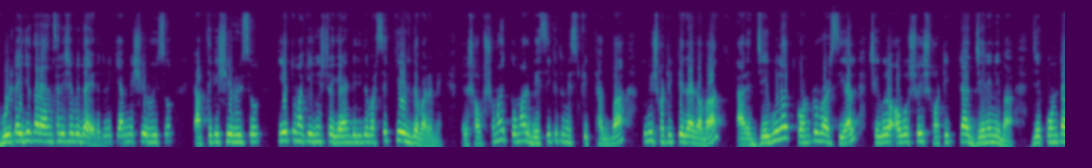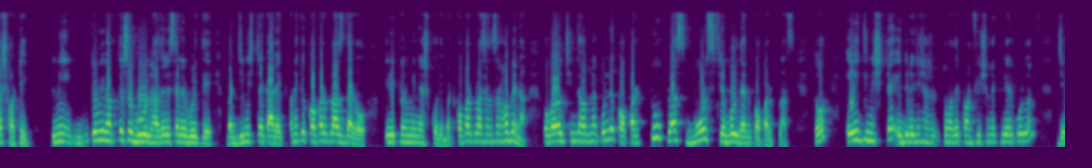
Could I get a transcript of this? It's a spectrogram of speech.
ভুলটাই যে তারা অ্যান্সার হিসেবে দেয়, এটা তুমি কেমনে শিওর হইছো? কার থেকে শিওর হইছো? কে তোমাকে এই জিনিসটা গ্যারান্টি দিতে পারছে? কেউ দিতে পারে না তাহলে সবসময় তোমার বেসিকে তুমি স্ট্রিক্ট থাকবা, তুমি সঠিকটাই দেখাবা। আর যেগুলা কন্ট্রোভার্সিয়াল সেগুলো অবশ্যই সঠিকটা জেনে নিবা যে কোনটা সঠিক। তুমি তুমি ভাবতেছো ভুল হাজারি স্যারের বইতে বাট জিনিসটা কারেক্ট অনেকে কপার প্লাস দেখাও ইলেকট্রন বিন্যাস করে বাট কপার প্লাস অ্যান্সার হবে না। ওভারঅল চিন্তা ভাবনা করলে copper two plus more stable then copper plus তো এই জিনিসটা, এই দুটো জিনিস তোমাদের কনফিউশনটা ক্লিয়ার করলাম যে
